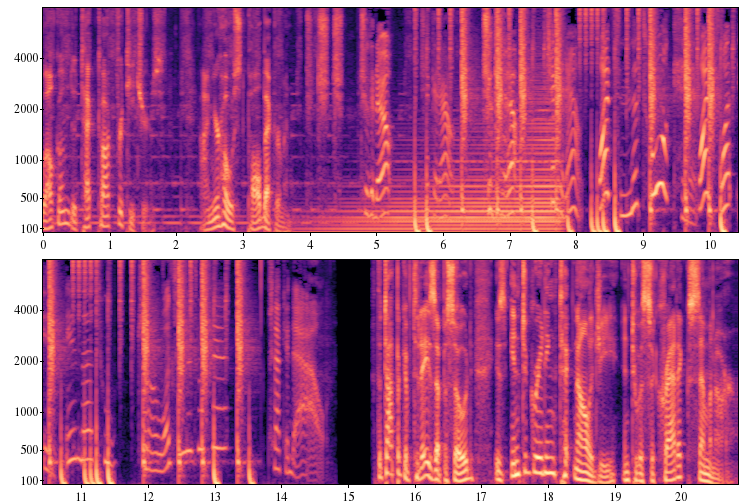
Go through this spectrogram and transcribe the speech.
Welcome to Tech Talk for Teachers. I'm your host, Paul Beckermann. Check it out. Check it out. Check it out. Check it out. What's in the toolkit? What what is in the toolkit? What's in the toolkit? Check it out. The topic of today's episode is integrating technology into a Socratic seminar.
